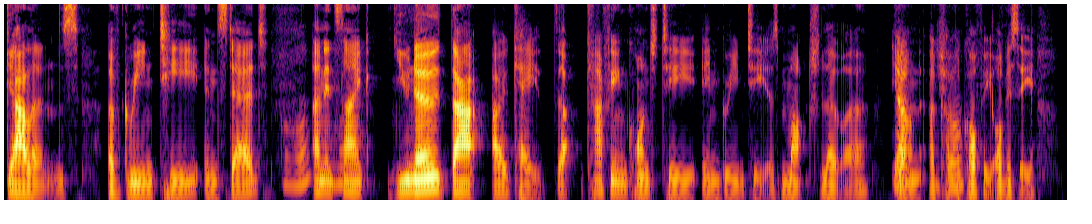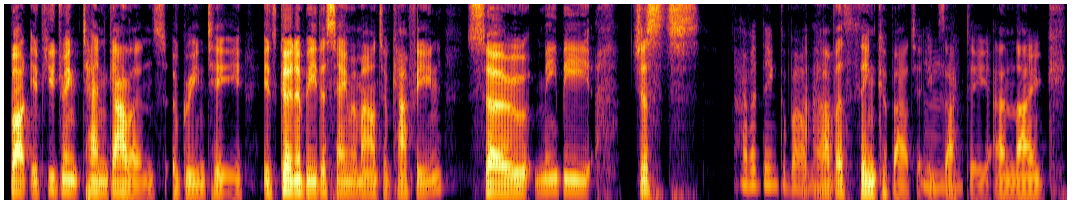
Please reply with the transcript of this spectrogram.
gallons of green tea instead. Uh-huh, And it's like, you know that okay, the caffeine quantity in green tea is much lower Yeah, than a cup sure. of coffee, obviously. But if you drink 10 gallons of green tea, it's going to be the same amount of caffeine. So maybe just Have a think about that. have a think about it hmm. exactly. And like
